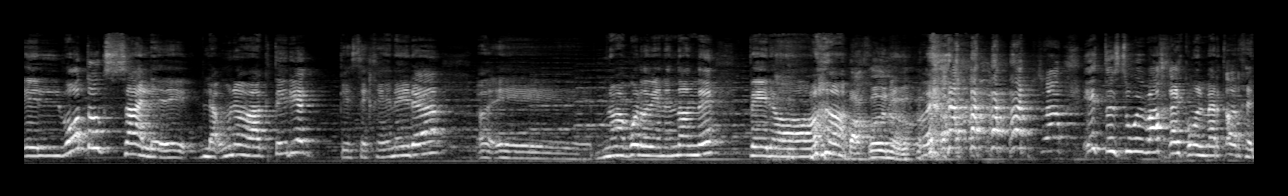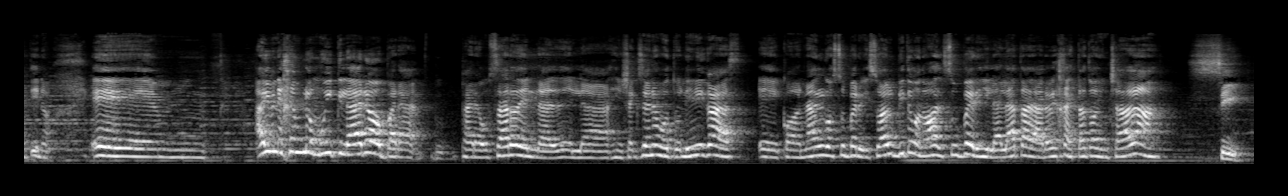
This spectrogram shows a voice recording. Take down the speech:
el Botox sale de la- una bacteria que se genera. eh, no me acuerdo bien en dónde, pero. Bajó de nuevo. Esto es sube baja, es como el mercado argentino. Eh, hay un ejemplo muy claro para, para usar de, la- de las inyecciones botulínicas eh, con algo súper visual. ¿Viste cuando vas al súper y la lata de arveja está toda hinchada? Sí.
